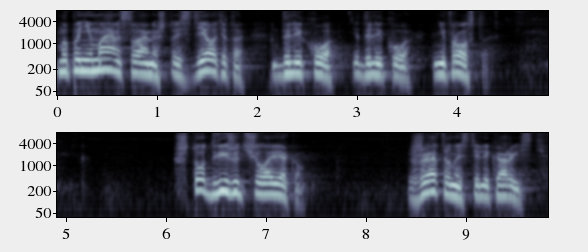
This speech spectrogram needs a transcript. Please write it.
мы понимаем с вами, что сделать это далеко и далеко непросто – что движет человеком? Жертвенность или корысть?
